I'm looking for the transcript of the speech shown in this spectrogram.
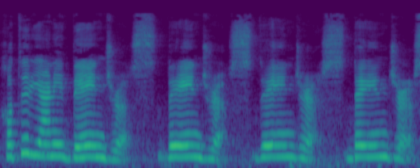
خطير يعني dangerous dangerous dangerous dangerous.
